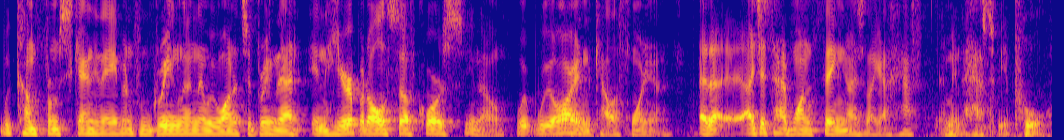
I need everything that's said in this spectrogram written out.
We come from Scandinavia, from Greenland, and we wanted to bring that in here. But also, of course, you know, we, we are in California. And I, I, just had one thing. I was like, I have. I mean, there has to be a pool.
